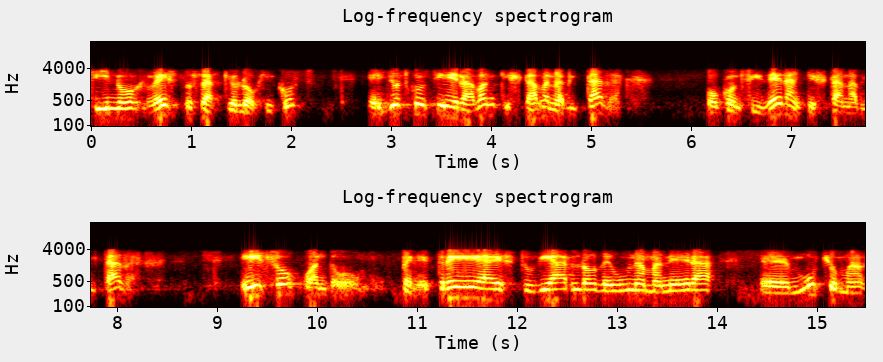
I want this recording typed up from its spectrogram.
sino restos arqueológicos ellos consideraban que estaban habitadas o consideran que están habitadas. Eso cuando penetré a estudiarlo de una manera eh, mucho más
